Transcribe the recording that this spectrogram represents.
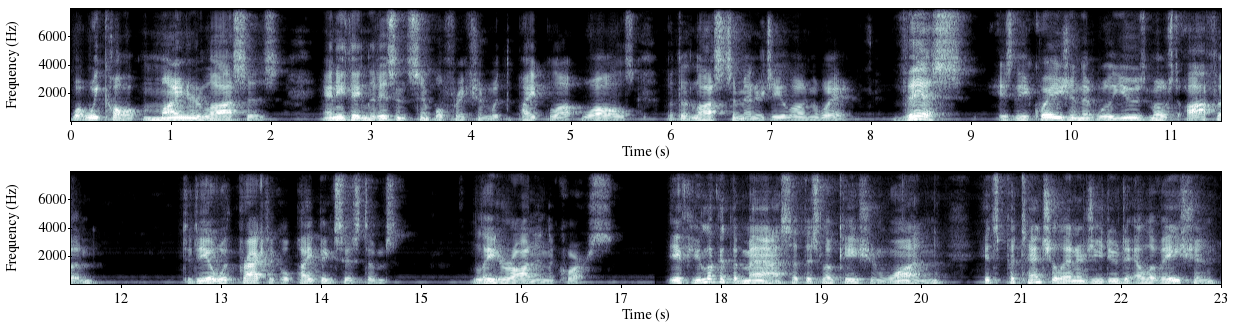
what we call minor losses anything that isn't simple friction with the pipe walls, but that lost some energy along the way. This is the equation that we'll use most often to deal with practical piping systems later on in the course. If you look at the mass at this location 1, its potential energy due to elevation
